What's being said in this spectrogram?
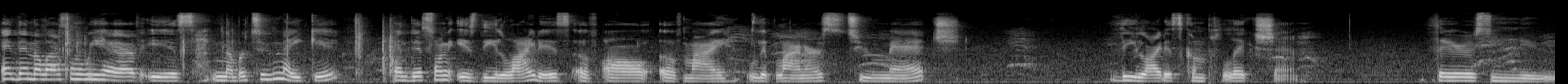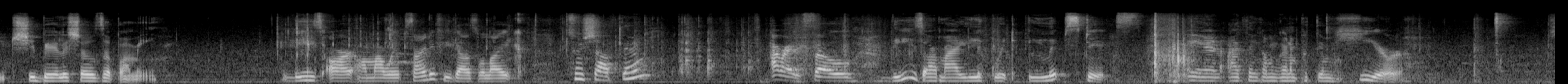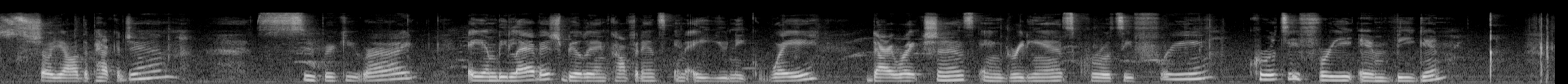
And then the last one we have is number two, Naked. And this one is the lightest of all of my lip liners to match the lightest complexion there's nude she barely shows up on me these are on my website if you guys would like to shop them all right so these are my liquid lipsticks. And i think i'm gonna put them here. Show y'all the packaging. Super cute right? AMB Lavish, building confidence in a unique way. Directions, ingredients, cruelty free cruelty free and vegan.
